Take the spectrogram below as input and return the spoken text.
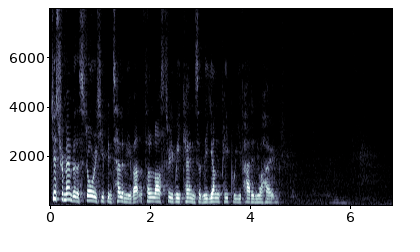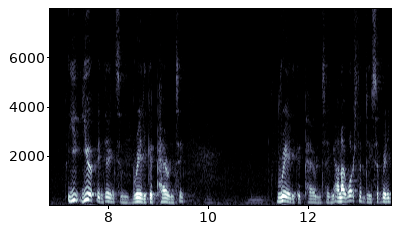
just remember the stories you've been telling me about the last three weekends and the young people you've had in your home. You, you have been doing some really good parenting. Really good parenting. And I watched them do some really,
